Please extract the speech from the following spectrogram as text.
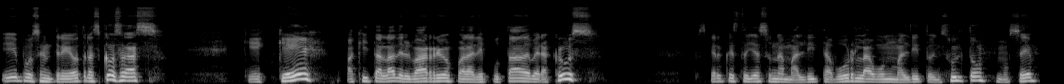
Y pues entre otras cosas, que qué Paquita la del barrio para diputada de Veracruz. Pues creo que esto ya es una maldita burla, un maldito insulto, no sé.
